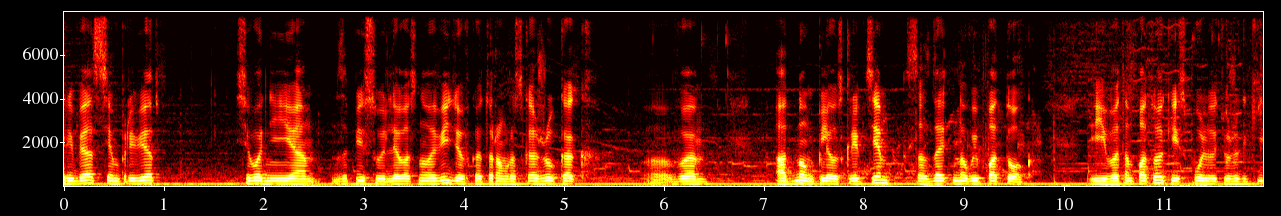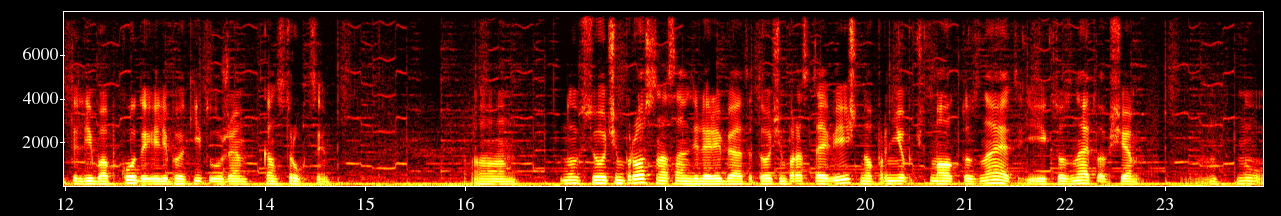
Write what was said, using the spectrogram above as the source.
ребят, всем привет! Сегодня я записываю для вас новое видео, в котором расскажу, как э, в одном клеоскрипте создать новый поток. И в этом потоке использовать уже какие-то либо обходы, либо какие-то уже конструкции. Э, ну, все очень просто, на самом деле, ребят. Это очень простая вещь, но про нее почему-то мало кто знает. И кто знает вообще, ну,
